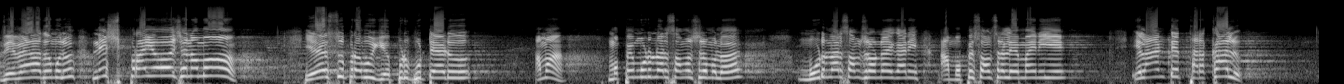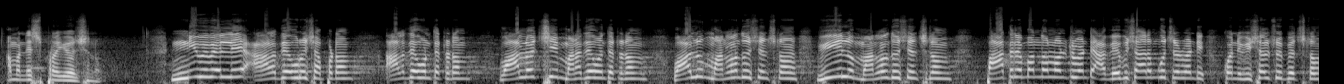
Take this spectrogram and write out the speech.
వివాదములు నిష్ప్రయోజనము. యేసు ప్రభు ఎప్పుడు పుట్టాడు? అమ్మా ముప్పై మూడున్నర సంవత్సరములో మూడున్నర సంవత్సరాలు ఉన్నాయి కానీ ఆ ముప్పై సంవత్సరాలు ఏమైనాయి? ఇలాంటి తర్కాలు. అమ్మ నిష్ప్రయోజనం. నీవు వెళ్ళి ఆలదేవుని చెప్పడం ఆలదేవుని తిట్టడం వాళ్ళు వచ్చి మన దేవుని తిట్టడం వాళ్ళు మనల్ని దూషించడం వీళ్ళు మనల్ని దూషించడం పాత నిబంధనలో ఉన్నటువంటి ఆ వ్యభిచారం కూర్చున్నటువంటి కొన్ని విషయాలు చూపించడం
